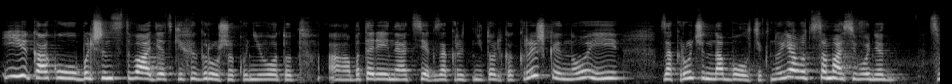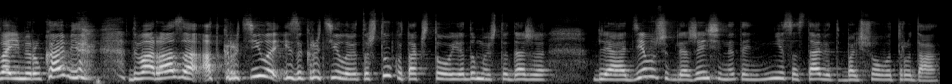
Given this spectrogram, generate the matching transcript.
И как у большинства детских игрушек, у него тут а, батарейный отсек закрыт не только крышкой, но и закручен на болтик. Но я вот сама сегодня своими руками два раза открутила и закрутила эту штуку, так что я думаю, что даже для девушек, для женщин это не составит большого труда.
